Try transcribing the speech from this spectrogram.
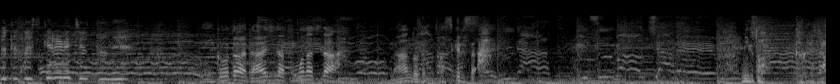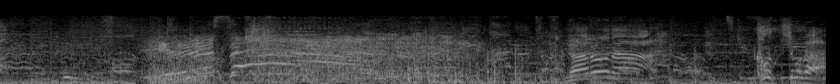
また助けられちゃったね。見事は大事な友達だ何度でも助けるさ。見事隠れてろだろうな。こっちもだ。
